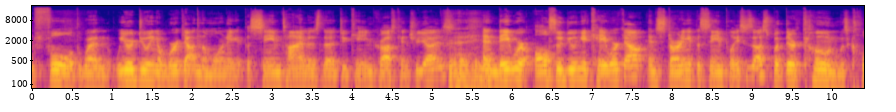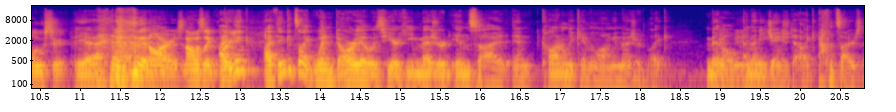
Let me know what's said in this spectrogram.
fooled when we were doing a workout in the morning at the same time as the Duquesne cross country guys, and they were also doing a K workout and starting at the same place as us, but their cone was closer Yeah. than ours, and I was like, I are you- think I think it's like when Dario was here, he measured inside, and Connolly came along and measured like middle, Could be. and then he changed it to like outsiders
